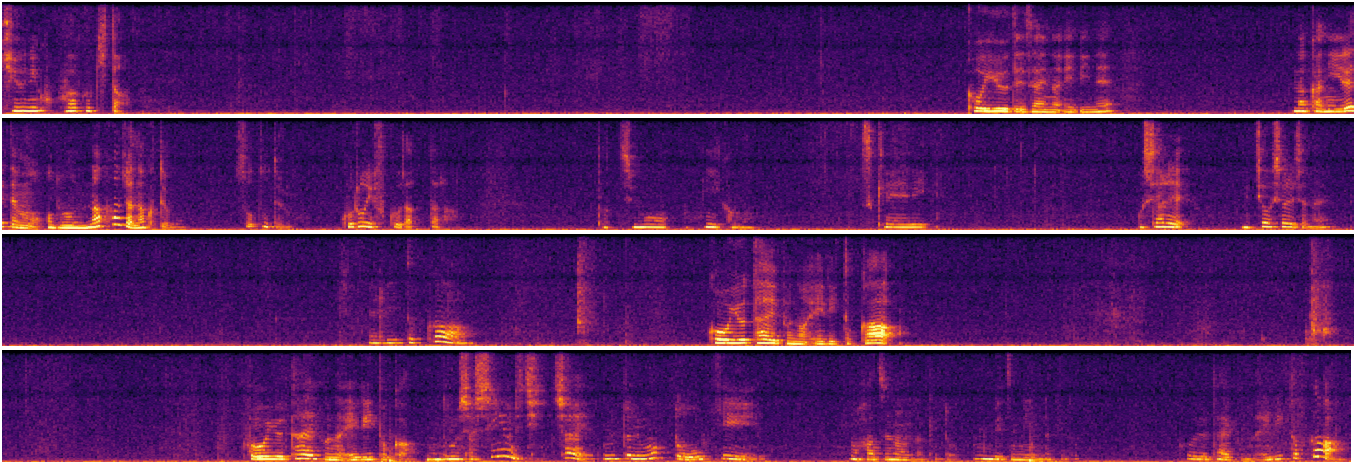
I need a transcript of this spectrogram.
急に告白来た。こういうデザインの襟ね。中に入れてもあでも中じゃなくても外でも。黒い服だったらどっちもいいかも。つけ襟おしゃれ。めっちゃおしゃれじゃない？襟とかこういうタイプの襟とか。こういうタイプの襟とかでも写真よりちっちゃい本当にもっと大きいのはずなんだけど別にいいんだけどこういうタイプの襟とか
